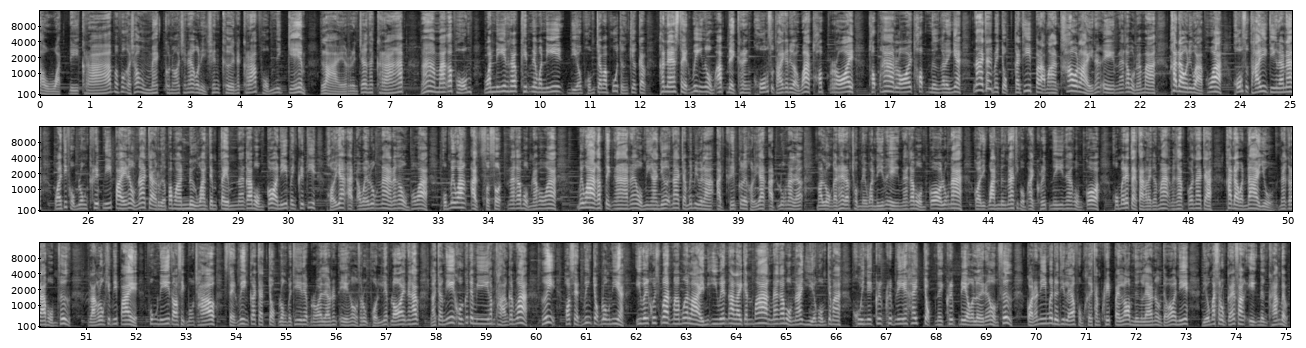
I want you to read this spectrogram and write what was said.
สวัสดีครับมาพบกับช่องแม็กโกนอชแนลกันอีกเช่นเคยนะครับ ผมในเกมไลเรนเจอร์นะครับ อ่ามากับผมวันนี้นะครับคลิปในวันนี้เดี๋ยวผมจะมาพูดถึงเกี่ยวกับคะแนนสเตทวิ่งนะผมอัปเดตคะแนนโค้งสุดท้ายกันดีกว่าว่าท็อปร้อยท็อป500ท็อปหนึ่งอะไรเงี้ยน่าจะไปจบกันที่ประมาณเท่าไหร่นั่นเองนะครับผมนะมาคาดเดากันดีกว่า เพราะว่าโค้งสุดท้ายจริง ๆ แล้วนะ วันที่ผมลงคลิปนี้ไปนะผมน่าจะเหลือประมาณ 1 วันเต็มๆนะครับผมก็อันนี้เป็นคลิปที่ขออนุญาตอัดเอาไว้ล่วงหน้านะครับผมเพราะว่าผมไม่ว่างอัดสดๆนะครับผมนะเพราะว่า ไม่ว่างครับติดงานนะผมมีงานเยอะน่าจะไม่มีเวลาอัดคลิปก็เลยขออนุญาตอัดล่วงหน้าแล้ว มาลงกันให้รับชมในวันนี้นั่นเองนะครับผมก็ล่วงหน้าก่อนอีกวันหนึ่งนะที่ผมอัดคลิปนี้นะผมก็คงไม่ได้แตกต่างอะไรกันมากนะครับ ก็น่าจะคาดเดากันได้อยู่นะครับผมซึ่ง หลังลงคลิปนี้ไป พรุ่งนี้ตอน 10โมงเช้าสเตทวิ่งก็จะจบลงไปที่เรียบร้อยแล้วนั่นเองครับผมสรุปผลเรียบร้อยนะครับ หลังจากนี้คนก็จะมีคำถามกันว่า เฮ้ย พอเสร็จวิ่งจบลงเนี่ยอีเวนต์คริสต์มาสมาเมื่อไหร่ มีอีเวนต์อะไรกันบ้างนะครับผมนะเดี๋ยวผมจะมาคุยในคลิปคลิปนี้ให้จบในคลิปเดียวกันเลยนะครับผมซึ่งก่อนหน้านี้เมื่อเดือนที่แล้วผมเคยทำคลิปไปรอบนึงแล้วนะแต่ว่าวันนี้เดี๋ยวมาสรุปกันให้ฟังอีกหนึ่งครั้งแบบ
